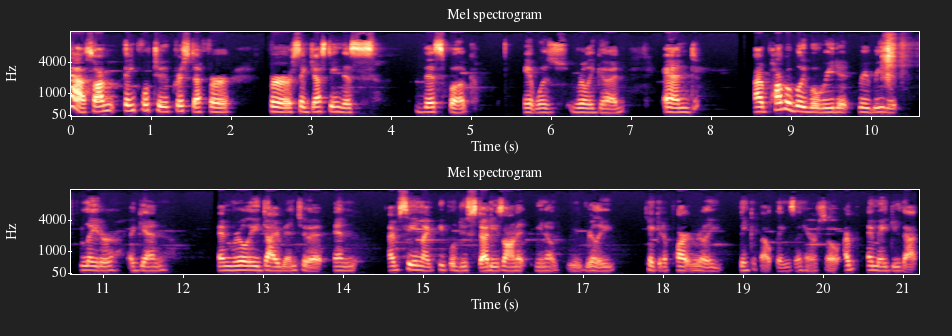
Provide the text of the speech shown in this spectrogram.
yeah, so I'm thankful to Krista for for suggesting this this book. It was really good. And I probably will read it, reread it later again and really dive into it. And I've seen like people do studies on it, you know, really take it apart and really think about things in here. So I, I may do that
